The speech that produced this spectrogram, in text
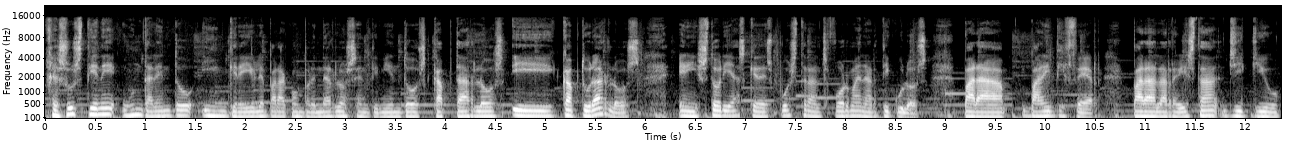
Jesús tiene un talento increíble para comprender los sentimientos, captarlos y capturarlos en historias que después transforma en artículos para Vanity Fair, para la revista GQ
